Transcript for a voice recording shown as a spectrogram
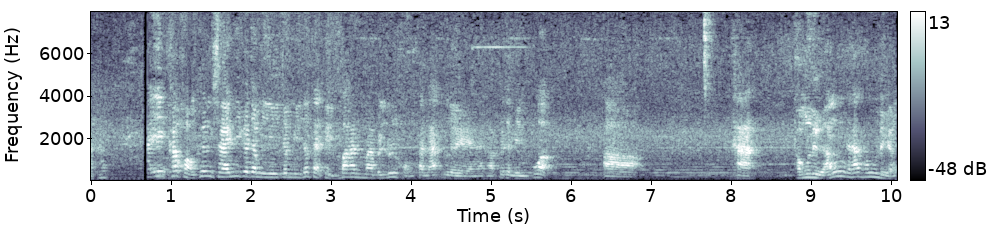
นะครับ ไอ้ข้าวของเครื่องใช้นี่ก็จะมีจะมีตั้งแต่ติดบ้านมาเป็นรุ่นของตนัดเลยนะครับ ก็จะมีพวกอ่าถาดทองเหลืองนะครับทองเหลือง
